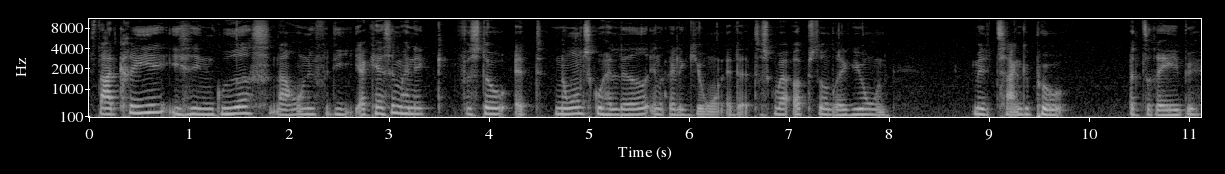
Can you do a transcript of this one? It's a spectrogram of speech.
starte krige i sine guders navne. Fordi jeg kan simpelthen ikke forstå, at nogen skulle have lavet en religion, at der skulle være opstået en religion med tanke på at dræbe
